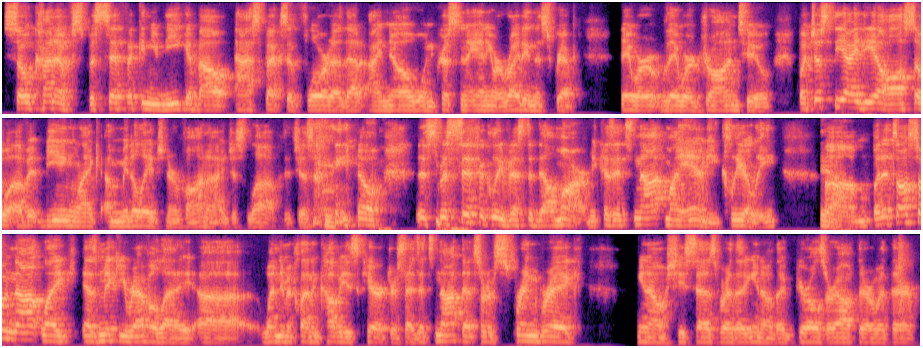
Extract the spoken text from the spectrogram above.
so kind of specific and unique about aspects of Florida that I know when Kristen and Annie were writing the script they were they were drawn to. But just the idea also of it being like a middle aged Nirvana, I just loved. It just you know specifically Vista Del Mar because it's not Miami clearly. Yeah. Um, but it's also not like, as Mickey Reveille, uh, Wendi McLendon-Covey's character says, it's not that sort of spring break, you know, she says where the, you know, the girls are out there with their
